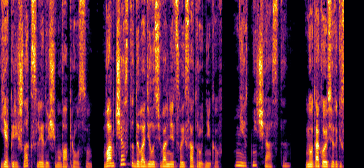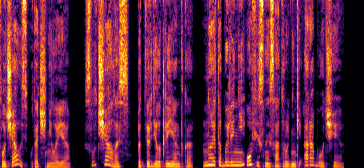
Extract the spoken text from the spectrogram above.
Я перешла к следующему вопросу. Вам часто доводилось увольнять своих сотрудников? Нет, не часто. Но такое все-таки случалось, уточнила я. «Случалось», — подтвердила клиентка. «Но это были не офисные сотрудники, а рабочие.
